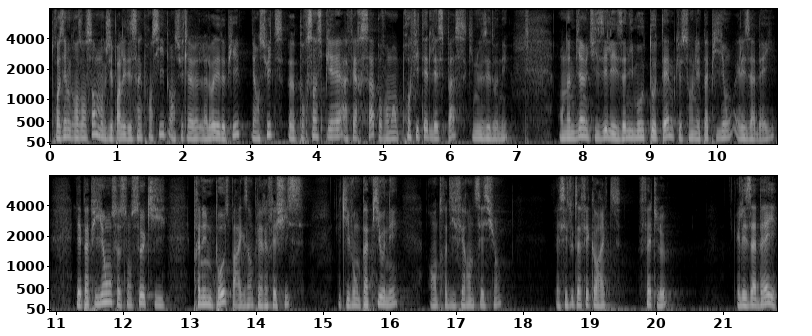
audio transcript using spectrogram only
troisième grand ensemble. Donc j'ai parlé des cinq principes. Ensuite, la, loi des deux pieds. Et ensuite, euh, pour s'inspirer à faire ça, pour vraiment profiter de l'espace qui nous est donné, on aime bien utiliser les animaux totems que sont les papillons et les abeilles. Les papillons, ce sont ceux qui prennent une pause, par exemple, et réfléchissent, et qui vont papillonner entre différentes sessions. Et c'est tout à fait correct. Faites-le. Et les abeilles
